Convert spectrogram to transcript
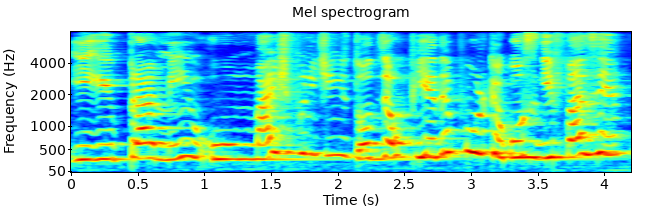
E para mim, o mais bonitinho de todos é o Pied de que eu consegui fazer.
